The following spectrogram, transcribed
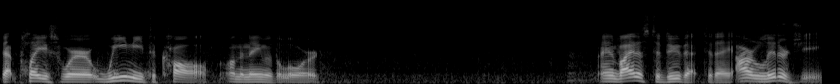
that place where we need to call on the name of the Lord? I invite us to do that today. Our liturgy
